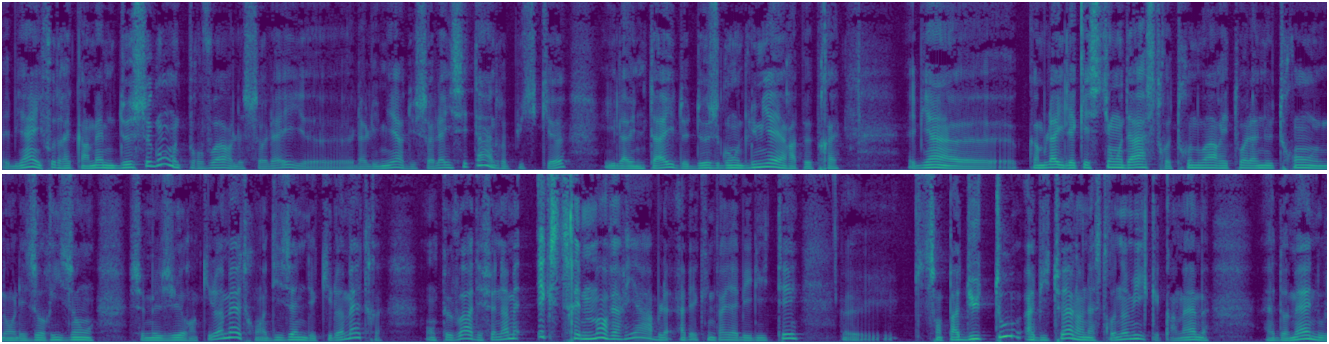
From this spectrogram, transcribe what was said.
eh bien, il faudrait quand même deux secondes pour voir le Soleil, euh, la lumière du Soleil s'éteindre, puisque il a une taille de deux secondes lumière à peu près. Eh bien, euh, comme là, il est question d'astres, trous noirs, étoiles à neutrons, dont les horizons se mesurent en kilomètres ou en dizaines de kilomètres, on peut voir des phénomènes extrêmement variables, avec une variabilité qui ne sont pas du tout habituelles en astronomie, qui est quand même un domaine où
